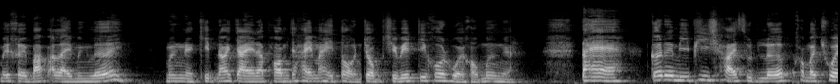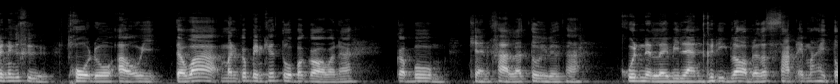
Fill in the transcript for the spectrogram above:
ไม่เคยบัฟอะไรมึงเลย มึงเนี่ยคิดน้อยใจแล้วพร้อมจะให้มาให้โตนจบชีวิตที่โคตรห่วยของมึงอะแต่ก็ได้มีพี่ชายสุดเลิฟเข้ามาช่วยนั่นก็คือโทโดอาโอิแต่ว่ามันก็เป็นแค่ตัวประกอบอะนะก็บูมแขนขาดแล้วตุยไปซะ คุณเนี่ยเลยมีแรงขึ้นอีกรอบแล้วก็ซัดไอ้มาให้โต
